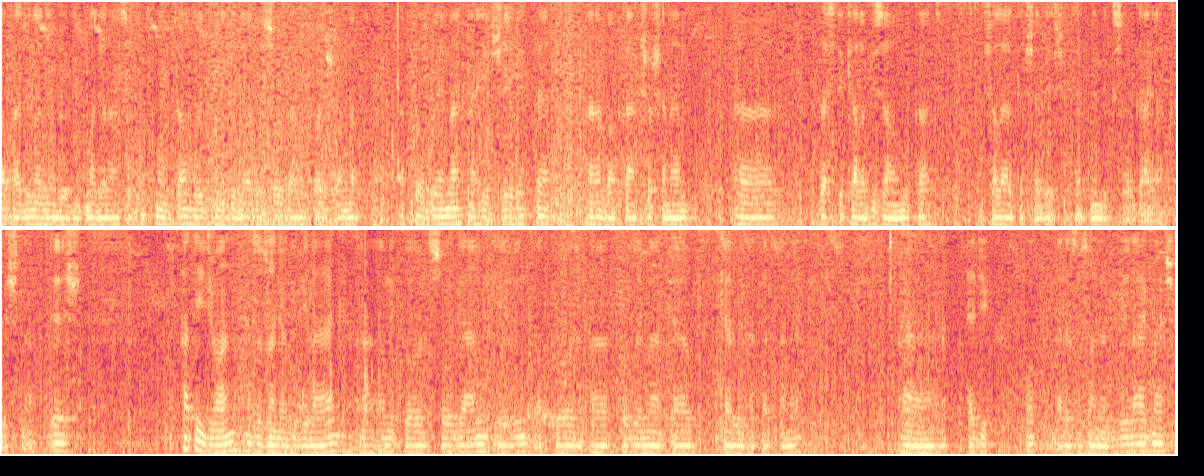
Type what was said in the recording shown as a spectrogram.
Alpádi nagyon rövid magyarázatot mondta, hogy mindig a szolgálatban is vannak a problémák, nehézségek, de uh, bakták sose nem vesztik el a bizalmukat, és a lelkesedésüket mindig szolgálják Krisnát. És hát így van, ez az anyagi világ, amikor szolgálunk, élünk, akkor a problémák elkerülhetetlenek egyik ok, mert ez az anyagi világ, másik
